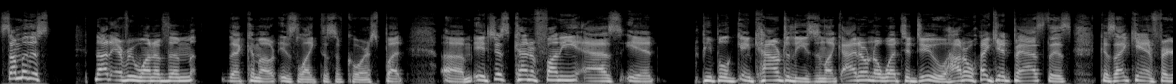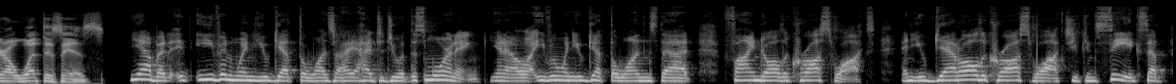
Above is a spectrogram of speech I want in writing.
some of this, not every one of them that come out is like this, of course, but um, it's just kind of funny as it people encounter these and like I don't know what to do. How do I get past this? Because I can't figure out what this is. Yeah, but it, even when you get the ones, I had to do it this morning, you know, even when you get the ones that find all the crosswalks and you get all the crosswalks you can see, except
